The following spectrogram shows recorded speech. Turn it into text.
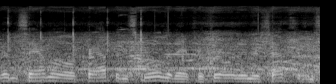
Giving Sam a little crap in school today for throwing interceptions.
